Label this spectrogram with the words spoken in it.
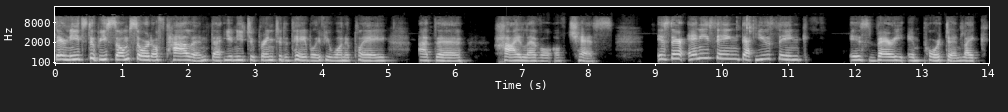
there needs to be some sort of talent that you need to bring to the table if you want to play at the high level of chess. Is there anything that you think is very important? Like,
